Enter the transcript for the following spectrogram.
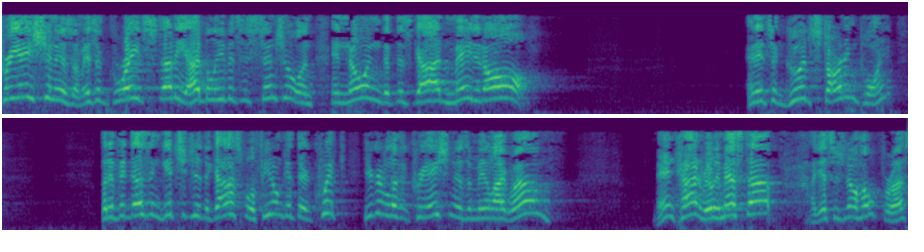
Creationism is a great study. I believe it's essential in, in knowing that this God made it all. And it's a good starting point. But if it doesn't get you to the gospel, if you don't get there quick, you're going to look at creationism and be like, well, mankind really messed up. I guess there's no hope for us.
